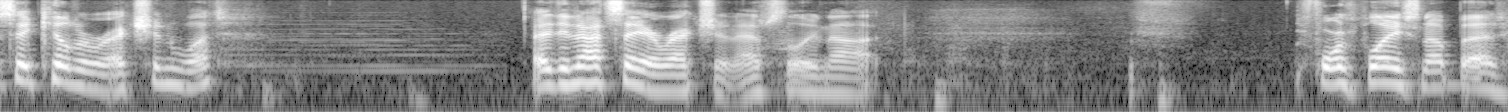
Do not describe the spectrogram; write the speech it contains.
say killed erection, what? I did not say erection, absolutely not. Fourth place, not bad.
